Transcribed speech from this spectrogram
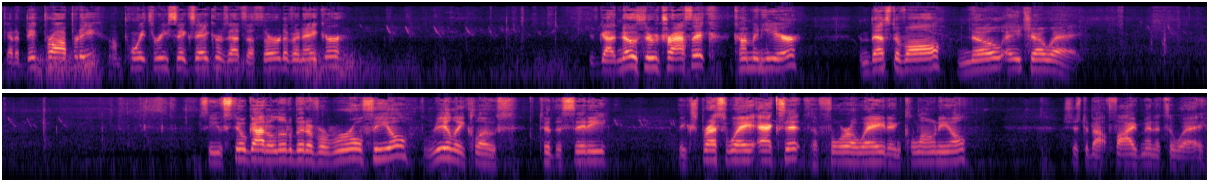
Got a big property on 0.36 acres. That's a third of an acre. You've got no through traffic coming here. And best of all, no HOA. So you've still got a little bit of a rural feel, really close to the city. The expressway exit, the 408 and Colonial, it's just about five minutes away.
